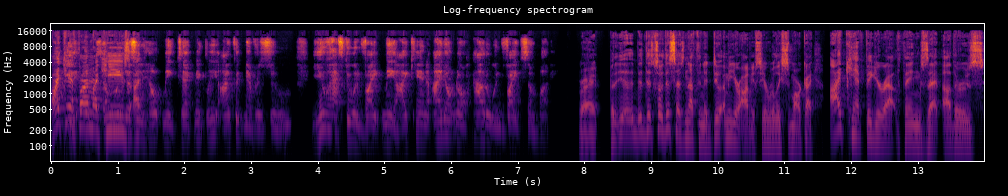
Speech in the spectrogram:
I can't If- find my keys. doesn't I, help me technically. I could never Zoom. You have to invite me. I can't. I don't know how to invite somebody. right, but, this, so this has nothing to do. I mean, you're obviously a really smart guy. I can't figure out things that others.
